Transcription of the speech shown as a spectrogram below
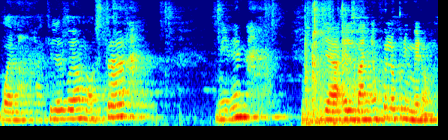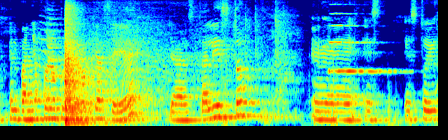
Bueno, aquí les voy a mostrar. Miren, ya el baño fue lo primero. El baño fue lo primero que hace. Ya está listo. Eh, estoy,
